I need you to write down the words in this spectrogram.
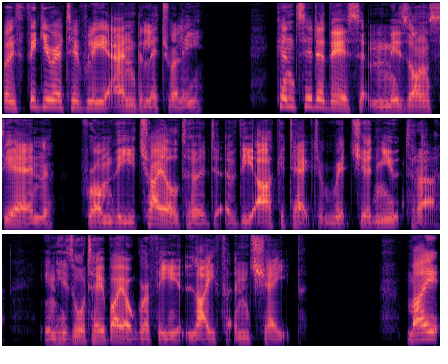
both figuratively and literally. Consider this mise en scène from the childhood of the architect Richard Neutra in his autobiography Life and Shape. My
